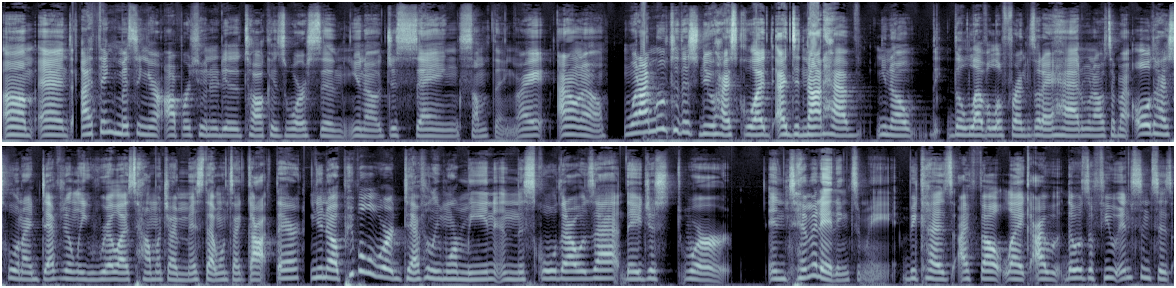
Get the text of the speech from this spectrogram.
Um, and I think missing your opportunity to talk is worse than, you know, just saying something, right? I don't know. When I moved to this new high school, I, I did not have, you know, the, the level of friends that I had when I was at my old high school, and I definitely realized how much I missed that once I got there. You know, people were definitely more mean in the school that I was at. They just were intimidating to me because I felt like I there was a few instances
